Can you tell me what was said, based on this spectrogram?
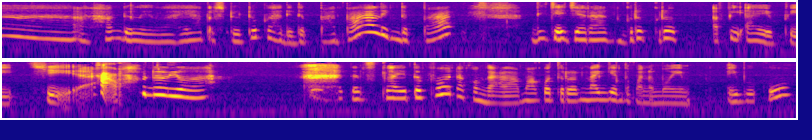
Nah, Alhamdulillah ya terus duduklah di depan paling depan di jajaran grup-grup VIP Cia Alhamdulillah. Dan setelah itu pun aku nggak lama aku turun lagi untuk menemui ibuku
